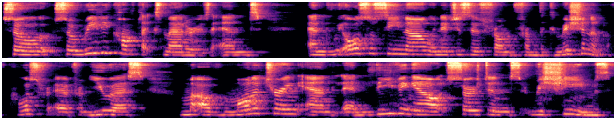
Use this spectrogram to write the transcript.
So, so really complex matters. And, and we also see now initiatives from, from the commission and of course uh, from US of monitoring and, and leaving out certain regimes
